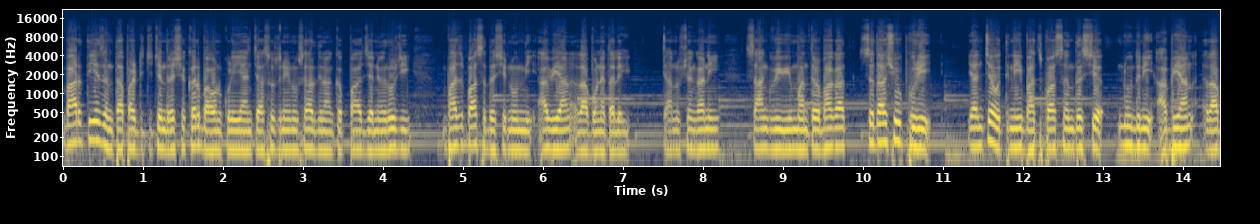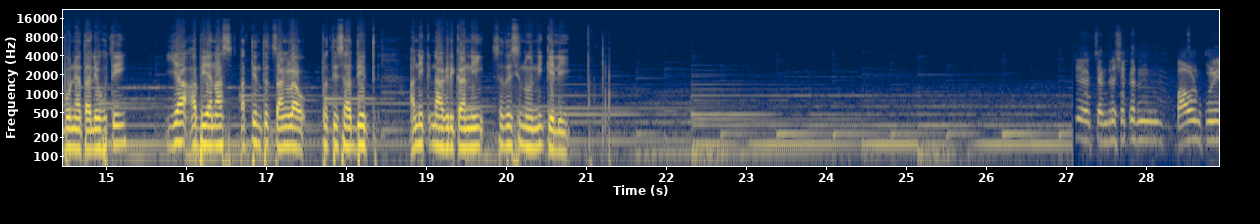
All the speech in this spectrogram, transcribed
भारतीय जनता पार्टीचे चंद्रशेखर बावनकुळे यांच्या सूचनेनुसार दिनांक पाच जानेवारी रोजी भाजपा सदस्य नोंदणी अभियान राबवण्यात आले. त्या अनुषंगाने सांगवी विमानतळ भागात सदाशिवपुरी यांच्या वतीने भाजपा सदस्य नोंदणी अभियान राबवण्यात आले होते. या अभियानास अत्यंत चांगला प्रतिसाद देत अनेक नागरिकांनी सदस्य नोंदणी केली. चंद्रशेखर बावनकुळे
